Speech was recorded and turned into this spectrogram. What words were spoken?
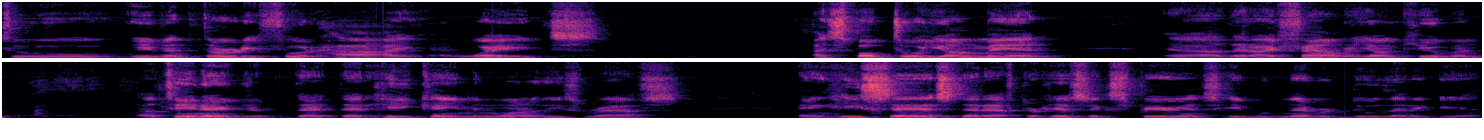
to even 30 foot high waves. I spoke to a young man uh, that I found, a young Cuban, a teenager, that, that he came in one of these rafts. And he says that after his experience, he would never do that again.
